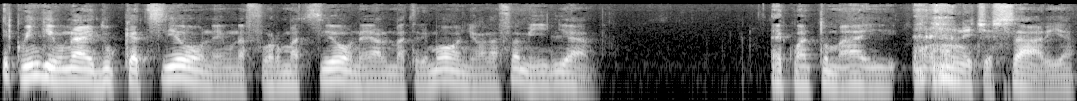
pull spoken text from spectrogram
E quindi una educazione, una formazione al matrimonio, alla famiglia è quanto mai necessaria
